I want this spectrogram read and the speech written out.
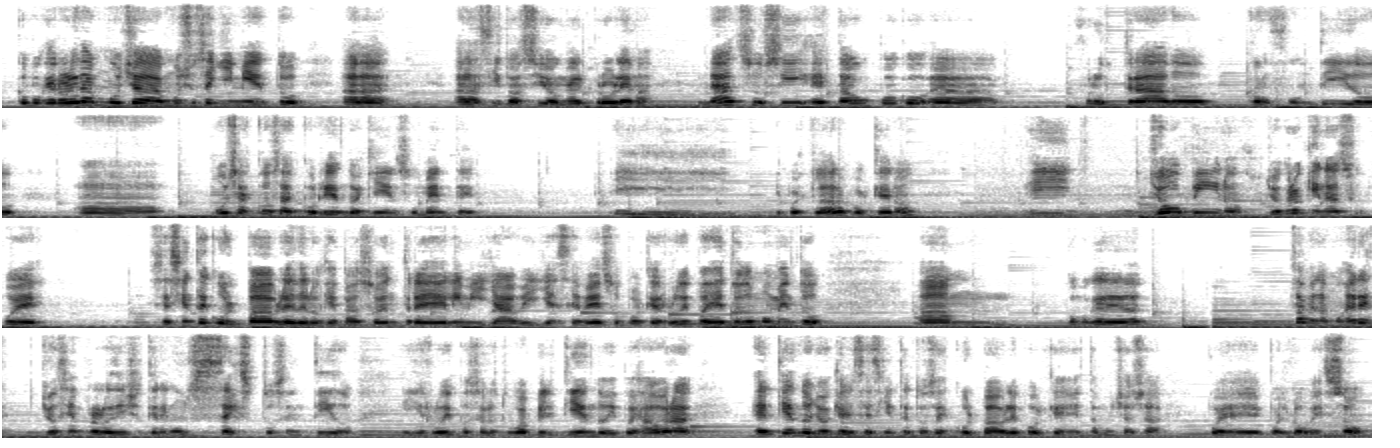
como que no le dan mucha, mucho seguimiento a la, a la situación, al problema. Natsu sí está un poco ah, frustrado, confundido, uh, muchas cosas corriendo aquí en su mente. Y, pues claro, ¿por qué no? Y yo opino, yo creo que Natsu pues se siente culpable de lo que pasó entre él y Miyabi y ese beso, porque Rui pues en todo momento como que, ¿sabes? Las mujeres, yo siempre lo he dicho, tienen un sexto sentido y Rui pues se lo estuvo advirtiendo y pues ahora entiendo yo que él se siente entonces culpable porque esta muchacha pues, pues lo besó.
